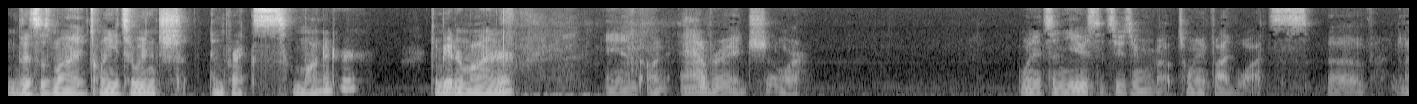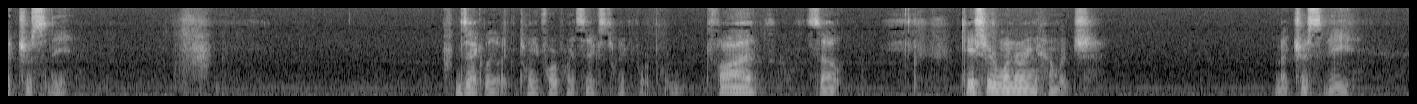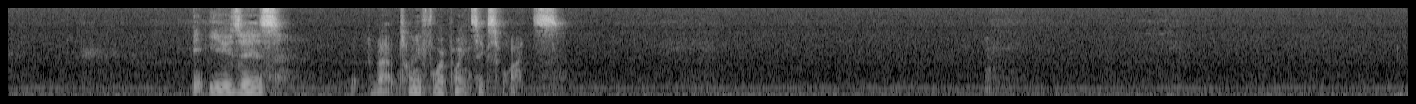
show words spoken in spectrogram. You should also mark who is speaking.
Speaker 1: This is my 22 inch Emprex monitor, computer monitor, and on average, or when it's in use, it's using about 25 watts of electricity. Exactly like 24.6, 24.5. So, in case you're wondering how much electricity uses about 24.6 watts.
